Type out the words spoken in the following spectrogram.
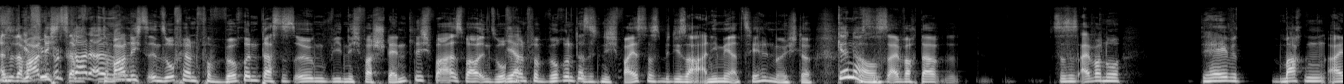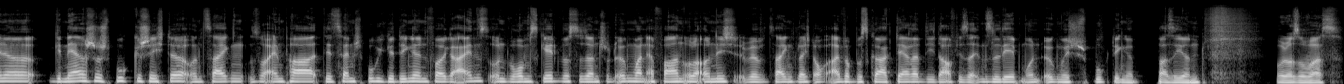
also da war, nichts, da, gerade, da also- war nichts insofern verwirrend, dass es irgendwie nicht verständlich war. Es war insofern Ja. verwirrend, dass ich nicht weiß, was mir dieser Anime erzählen möchte. Genau. Das ist einfach da. Das ist einfach nur, hey, wir machen eine generische Spukgeschichte und zeigen so ein paar dezent spukige Dinge in Folge 1 und worum es geht, wirst du dann schon irgendwann erfahren oder auch nicht. Wir zeigen vielleicht auch einfach bloß Charaktere, die da auf dieser Insel leben und irgendwelche Spukdinge passieren oder sowas.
